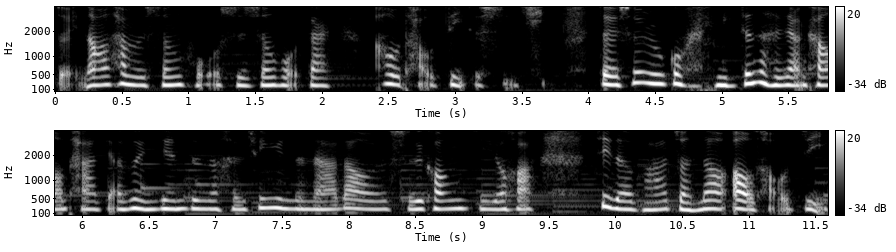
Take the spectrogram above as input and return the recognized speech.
对，然后他们生活是生活在。奥陶纪的时期，对，所以如果 你真的很想看到它，假设你今天真的很幸运的拿到了时光机的话，记得把它转到奥陶纪，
